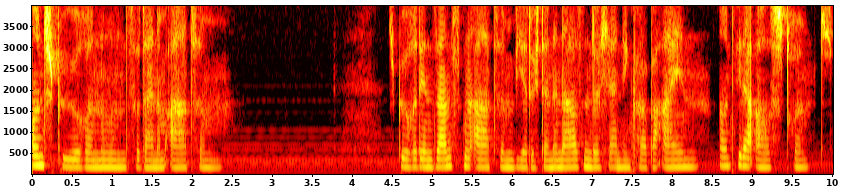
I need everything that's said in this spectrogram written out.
Und spüre nun zu deinem Atem. Spüre den sanften Atem, wie er durch deine Nasenlöcher in den Körper ein und wieder ausströmt.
